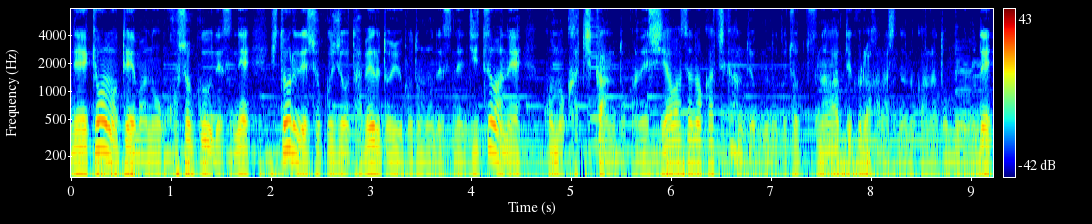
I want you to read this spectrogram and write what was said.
で、今日のテーマの孤食ですね、一人で食事を食べるということもですね、実はね、この価値観とかね、幸せの価値観というものとちょっとつながってくる話なのかなと思うので、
